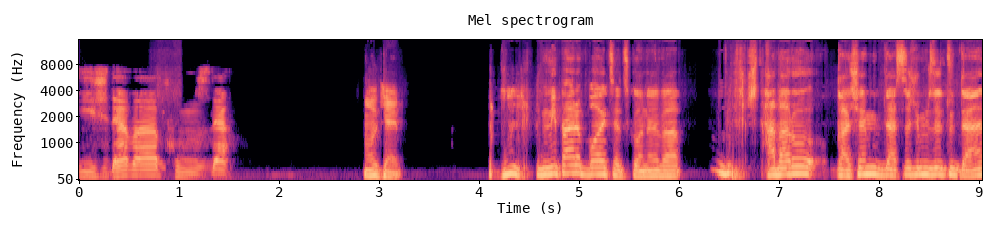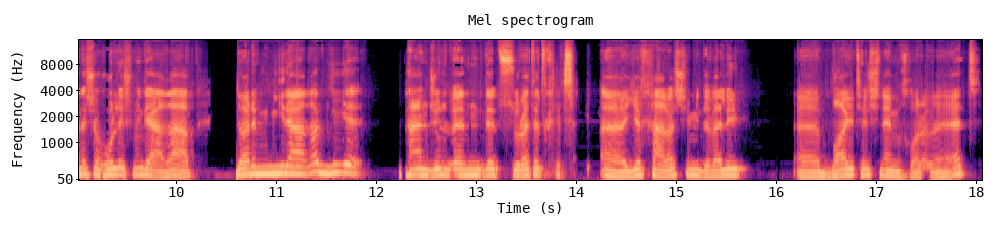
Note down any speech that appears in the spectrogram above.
18 و 15 اوکی. میپره بایتت کنه و تبه رو قشنگ رو میزه تو دهنش و حلش میده عقب. داره میره عقب یه پنجول بنده تو صورتت خس... یه خراشی میده ولی بایتش نمی‌خوره بهت.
